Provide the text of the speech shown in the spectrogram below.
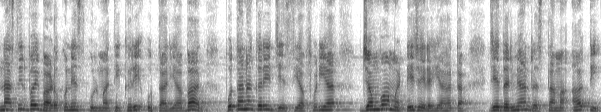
નાસિરભાઈ બાળકોને સ્કૂલમાંથી ઘરે ઉતાર્યા બાદ પોતાના ઘરે જેસિયા ફળિયા જમવા માટે જઈ રહ્યા હતા, જે દરમિયાન રસ્તામાં આવતી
